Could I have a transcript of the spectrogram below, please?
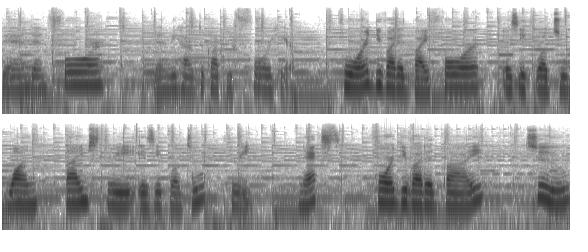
then then 4 then we have to copy 4 here 4 divided by 4 is equal to 1 times 3 is equal to 3 next 4 divided by 2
